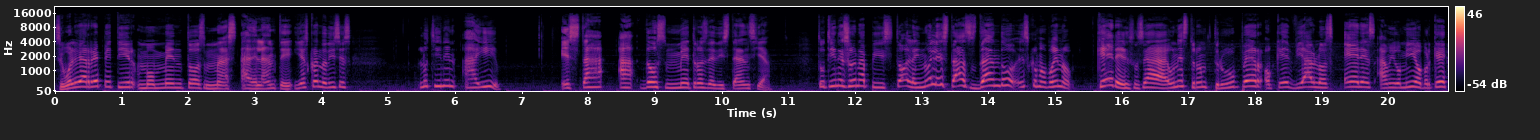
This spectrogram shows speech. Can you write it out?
se vuelve a repetir momentos más adelante. Y es cuando dices, lo tienen ahí. Está a dos metros de distancia. Tú tienes una pistola y no le estás dando. Es como, bueno, ¿qué eres? O sea, ¿un Stormtrooper o qué diablos eres, amigo mío? ¿Por qué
